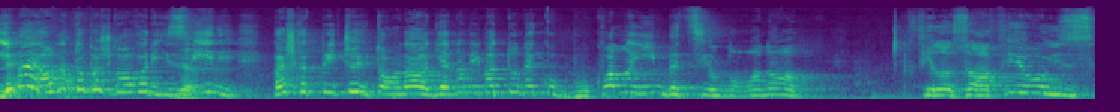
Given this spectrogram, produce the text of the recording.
ima je, ona to baš govori, izvini, baš kad pričaju to, ono, odjednom ima tu neku bukvalno imbecilnu, ono, filozofiju iz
